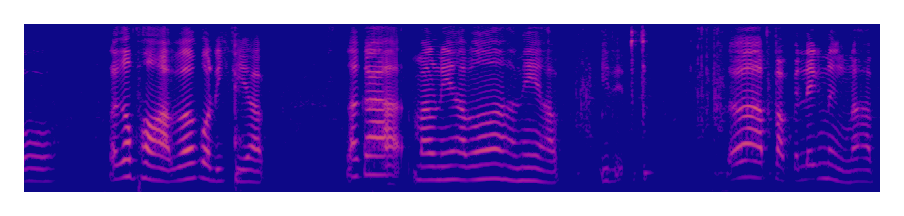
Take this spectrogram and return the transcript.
o แล้วก็พอครับแล้วกดอีกทีครับ แล้วก็มาตรงนี้ครับแล้วก็นี่ครับ edit แล้วปรับเป็นเลขหนึ่งนะครับ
